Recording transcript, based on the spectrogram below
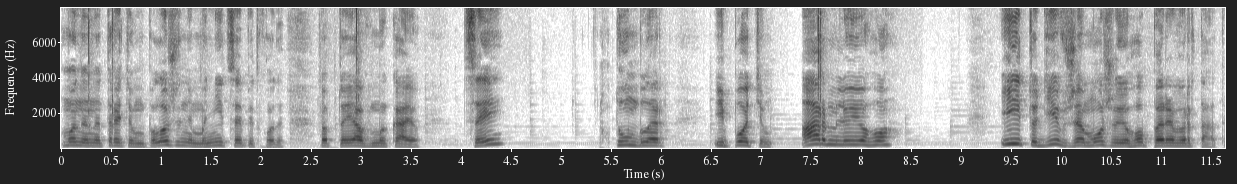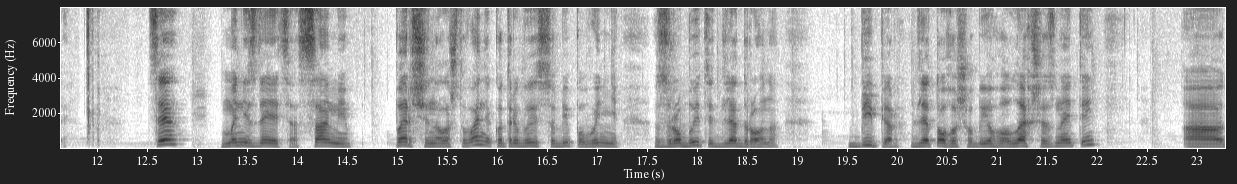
У мене на третьому положенні мені це підходить. Тобто я вмикаю цей тумблер, і потім армлю його, і тоді вже можу його перевертати. Це, мені здається, самі перші налаштування, котрі ви собі повинні зробити для дрона. Біпер для того, щоб його легше знайти. А,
